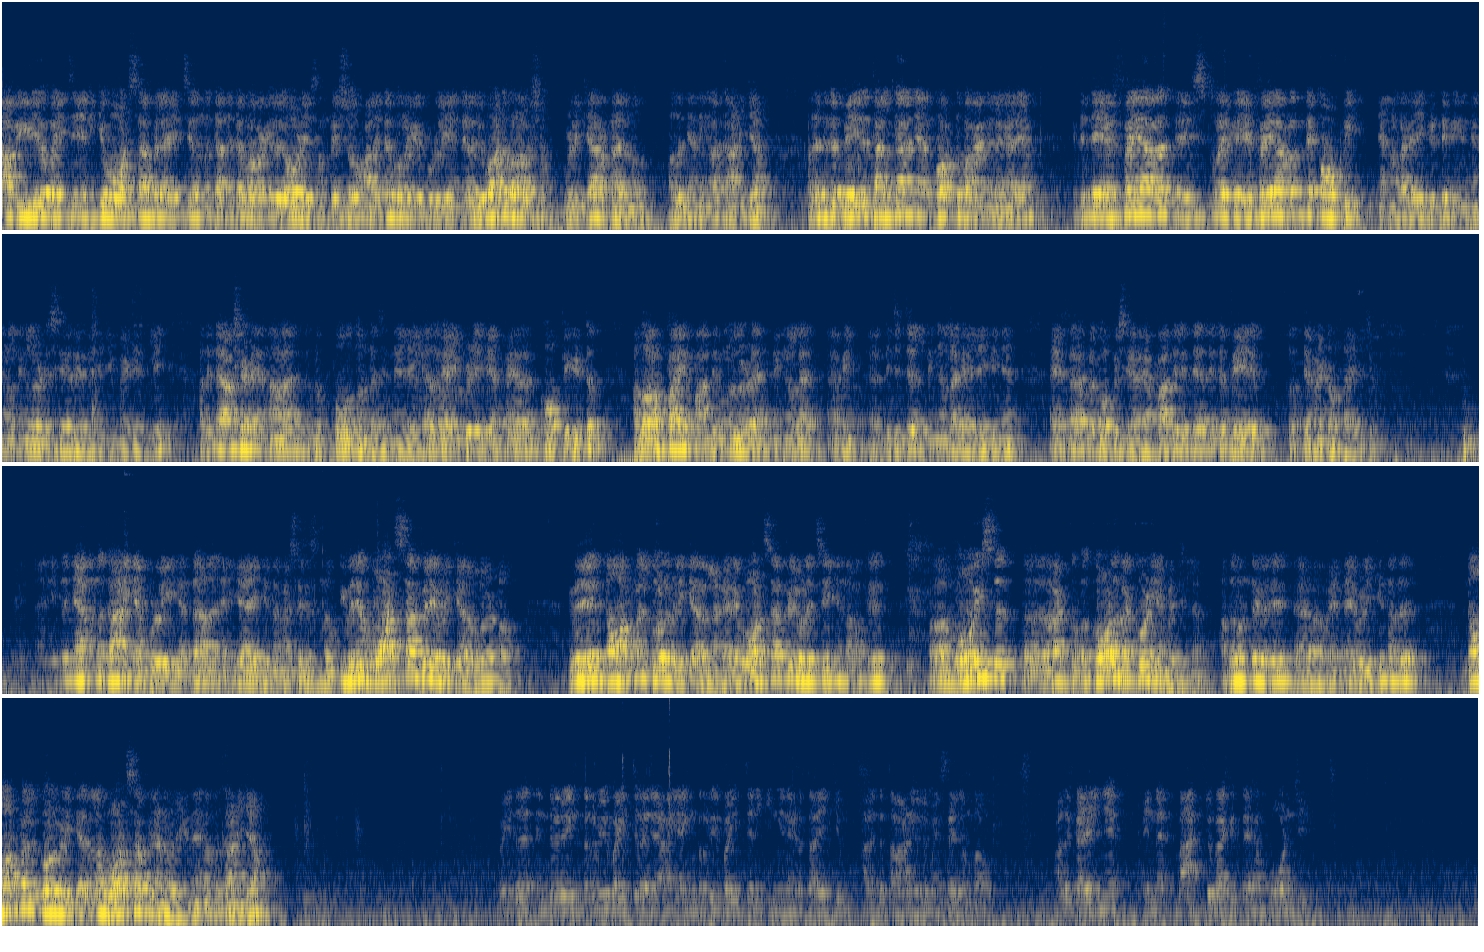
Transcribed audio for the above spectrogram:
ആ വീഡിയോ ബൈറ്റ് എനിക്ക് വാട്സാപ്പിൽ അയച്ചു തന്നിട്ട് അതിന്റെ പുറകെ ഒരു ഓഡിയോ സന്ദേശവും അതിന്റെ പുറകെ പുള്ളി എന്നെ ഒരുപാട് പ്രാവശ്യം വിളിക്കാറുണ്ടായിരുന്നു. അത് ഞാൻ നിങ്ങളെ കാണിക്കാം. അദ്ദേഹത്തിന്റെ പേര് തൽക്കാലം ഞാൻ പുറത്ത് പറയുന്നില്ല. കാര്യം ഇതിന്റെ എഫ്ഐആർ രജിസ്റ്റർ എഫ് ഐ ആറിന്റെ കോപ്പി ഞങ്ങളുടെ കയ്യിൽ കിട്ടുകയും ഞങ്ങൾ നിങ്ങളുമായിട്ട് ഷെയർ ചെയ്തായിരിക്കും ഇമ്മീഡിയറ്റ്ലി അതിന്റെ ആവശ്യമായിട്ട് ഞാൻ നാളെ ഇത് പോകുന്നുണ്ട് ചെന്നൈയിലേക്ക്. അത് കഴിയുമ്പോഴേക്കും എഫ്ഐആർ കോപ്പി കിട്ടും. അത് ഉറപ്പായും മാധ്യമങ്ങളിലൂടെ നിങ്ങളുടെ ഐ മീൻ ഡിജിറ്റൽ നിങ്ങളുടെ കയ്യിലേക്ക് ഞാൻ എഫ് ഐ ആറിന്റെ കോപ്പി ഷെയർ ചെയ്യാം. അപ്പൊ അതിൽ ഇദ്ദേഹത്തിന്റെ പേര് കൃത്യമായിട്ട് ഉണ്ടായിരിക്കും. ഇത് ഞാനൊന്ന് കാണിക്കാം. പുള്ളി എന്താണ് എനിക്ക് അയക്കുന്ന മെസ്സേജസ് എന്ന്. ഇവർ വാട്സാപ്പിലെ വിളിക്കാറുള്ളൂ കേട്ടോ. ഇവർ നോർമൽ കോൾ വിളിക്കാറില്ല. കാര്യം വാട്സാപ്പിൽ വിളിച്ചു കഴിഞ്ഞാൽ നമുക്ക് വോയിസ് കോൾ റെക്കോർഡ് ചെയ്യാൻ പറ്റില്ല. അതുകൊണ്ട് ഇവർ എന്നെ വിളിക്കുന്നത് നോർമൽ കോൾ വിളിക്കാറില്ല വാട്സാപ്പിലാണ് വിളിക്കുന്നത്. ഞാനൊന്ന് കാണിക്കാം. അപ്പൊ ഇത് എന്റെ ഒരു ഇന്റർവ്യൂ ബൈറ്റ് വരികയാണെങ്കിൽ ഇന്റർവ്യൂ ബൈറ്റ് എനിക്ക് ഇങ്ങനെ എടുത്ത് അയക്കും. അതിന്റെ താഴെ ഒരു മെസ്സേജ് ഉണ്ടാവും. അത് കഴിഞ്ഞ് പിന്നെ ബാക്ക് ടു ബാക്ക് ഇദ്ദേഹം ഫോൺ ചെയ്യും.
